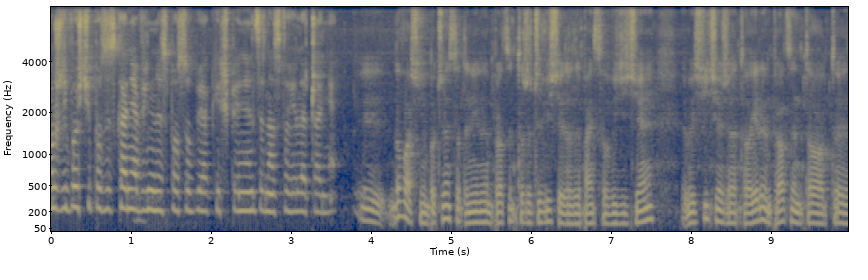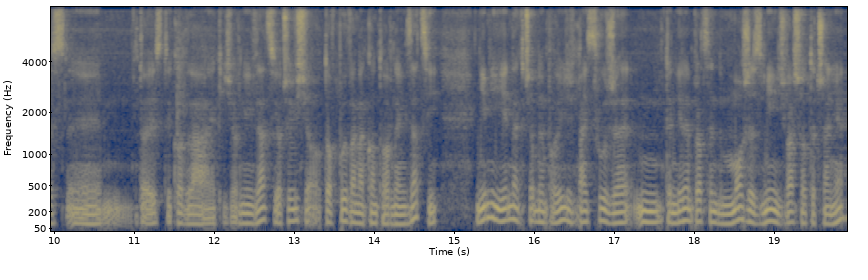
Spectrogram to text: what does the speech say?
możliwości pozyskania w inny sposób jakichś pieniędzy na swoje leczenie. Y, no właśnie, bo często ten 1% to rzeczywiście, drodzy Państwo, widzicie, myślicie, że to 1% to, to, jest, to jest tylko dla jakiejś organizacji. Oczywiście to wpływa na konto organizacji, Niemniej jednak chciałbym powiedzieć Państwu, że mm, ten 1% może zmienić Wasze otoczenie,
